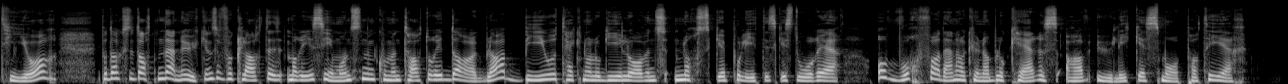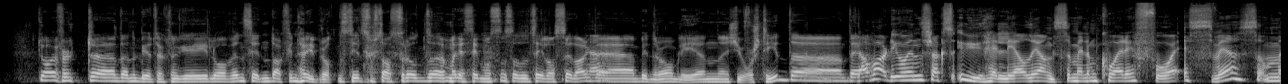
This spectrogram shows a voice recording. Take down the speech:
tiår. På Dagsnytt 18 denne uken så forklarte Marie Simonsen, kommentator i Dagblad, bioteknologilovens norske politiske historie, og hvorfor den har kunnet blokeres av ulike småpartier. Du har jo fulgt eh, denne bioteknologiloven siden Dagfinn Høybråtens tid som statsråd. Eh, Marie Simonsen sa du til oss i dag. Det begynner å bli en 20 års tid. Eh, det... Da var det jo en slags uheldig allianse mellom KrF og SV som,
